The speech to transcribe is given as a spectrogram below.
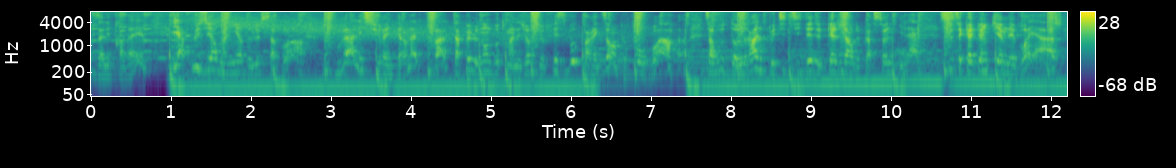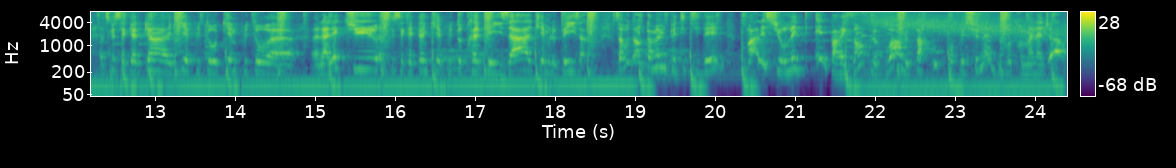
vous allez travailler? Il y a plusieurs manières de le savoir. Vous pouvez aller sur Internet, taper le nom de votre manager sur Facebook par exemple pour voir. Ça vous donnera une petite idée de quel genre de personne il est. Est-ce que c'est quelqu'un qui aime les voyages? Est-ce que c'est quelqu'un qui est plutôt qui aime plutôt euh, la lecture? Est-ce que c'est quelqu'un qui est plutôt très paysage, qui aime le paysage Ça vous donne quand même une petite idée. Vous pouvez aller sur LinkedIn par exemple, voir le parcours professionnel de votre manager.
